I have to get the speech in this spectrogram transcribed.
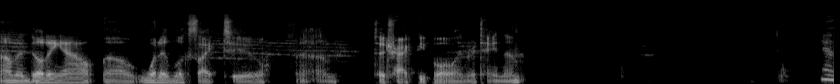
um, and building out uh, what it looks like to um, to attract people and retain them yeah,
